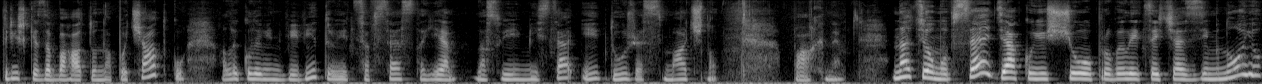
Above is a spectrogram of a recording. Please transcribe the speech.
трішки забагато на початку, але коли він вивітрюється, все стає на свої місця і дуже смачно пахне. На цьому все. Дякую, що провели цей час зі мною.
